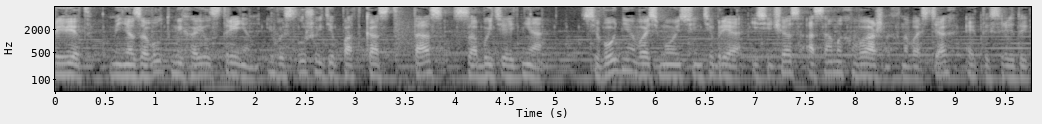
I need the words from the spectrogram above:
Привет, меня зовут Михаил Стренин, и вы слушаете подкаст «ТАСС. События дня». Сегодня 8 сентября, и сейчас о самых важных новостях этой среды.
